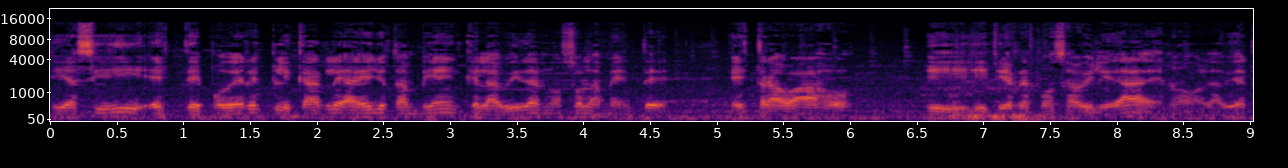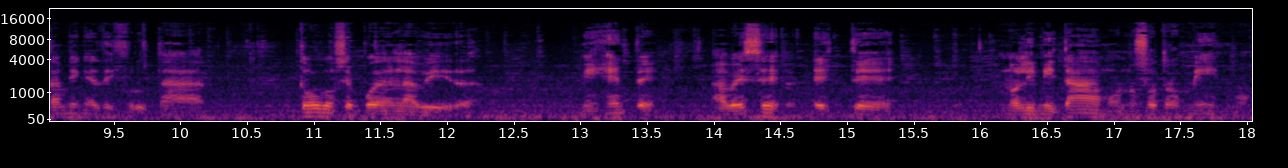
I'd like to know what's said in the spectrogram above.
y así este, poder explicarle a ellos también que la vida no solamente es trabajo y, y, responsabilidades, no, la vida también es disfrutar, todo se puede en la vida. Mi gente, a veces este, nos limitamos nosotros mismos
